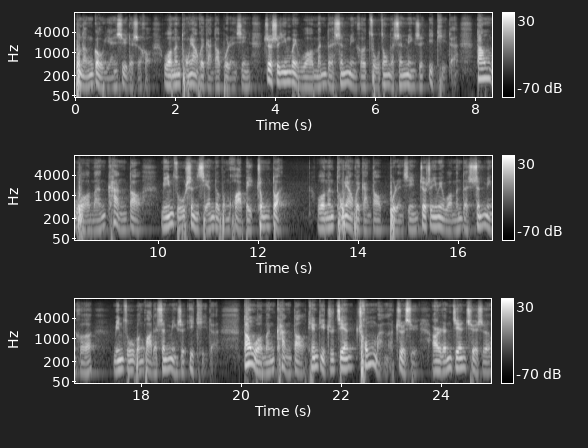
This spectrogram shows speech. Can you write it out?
不能够延续的时候，我们同样会感到不忍心。这是因为我们的生命和祖宗的生命是一体的。当我们看到民族圣贤的文化被中断，我们同样会感到不忍心。这是因为我们的生命和民族文化的生命是一体的。当我们看到天地之间充满了秩序，而人间却是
